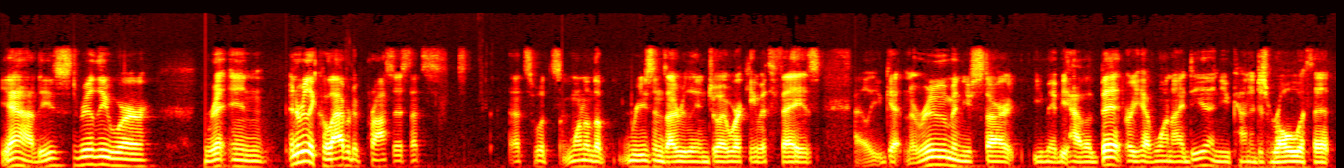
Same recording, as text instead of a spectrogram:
Yeah, these really were written in a really collaborative process. That's that's what's one of the reasons I really enjoy working with Faze. You get in a room and you start, you maybe have a bit or you have one idea and you kind of just roll with it.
